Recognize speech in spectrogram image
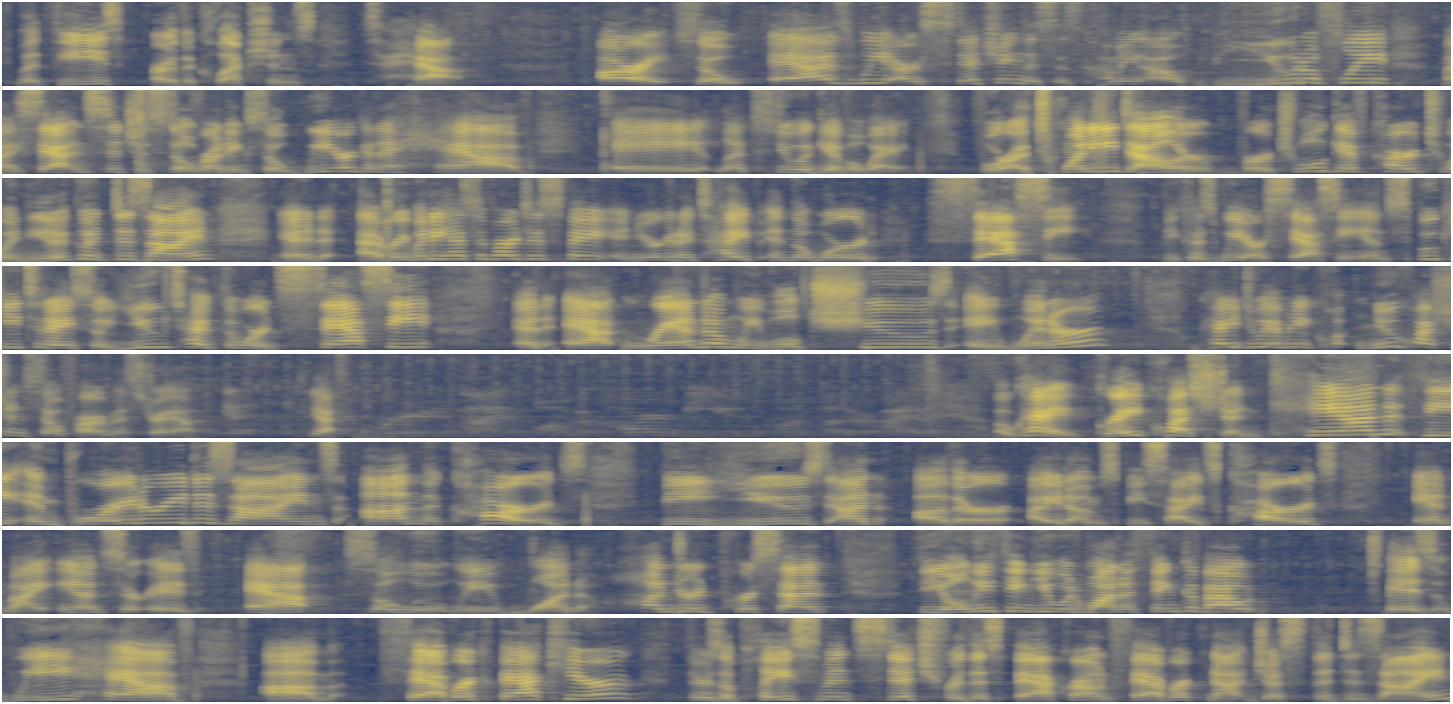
But these are the collections to have. All right, so as we are stitching, this is coming out beautifully. My satin stitch is still running, so we are gonna have a, let's do a giveaway for a $20 virtual gift card to Anita Goodesign. And everybody has to participate, and you're gonna type in the word sassy because we are sassy and spooky today. So you type the word sassy, and at random, we will choose a winner. Okay, do we have any qu new questions so far, Miss Drea? Yes. Yes. Okay, great question. Can the embroidery designs on the cards be used on other items besides cards? And my answer is absolutely 100%. The only thing you would want to think about is we have um, fabric back here. There's a placement stitch for this background fabric, not just the design.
